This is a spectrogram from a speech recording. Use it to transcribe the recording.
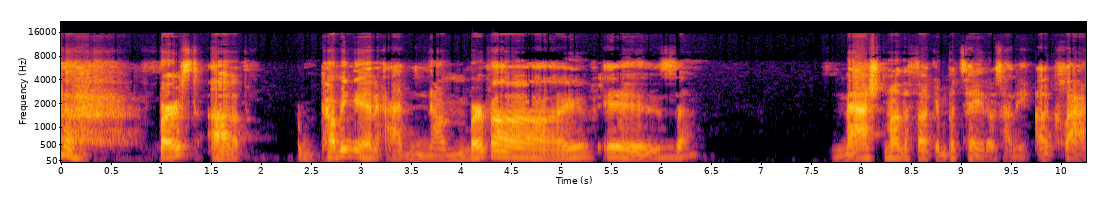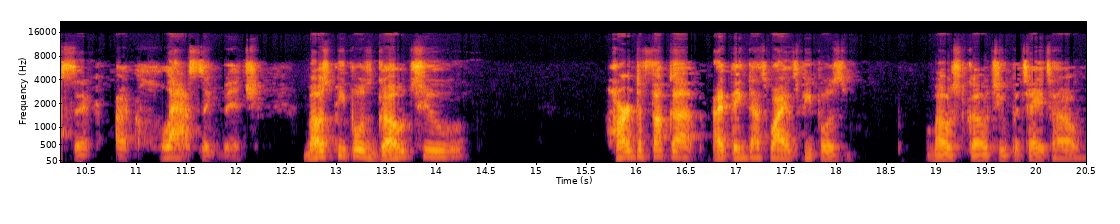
First up, coming in at number five is mashed motherfucking potatoes, honey. A classic, a classic bitch. Most people's go to hard to fuck up. I think that's why it's people's most go to potato.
